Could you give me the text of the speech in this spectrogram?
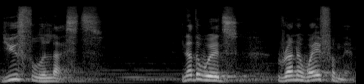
youthful lusts. In other words, run away from them.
